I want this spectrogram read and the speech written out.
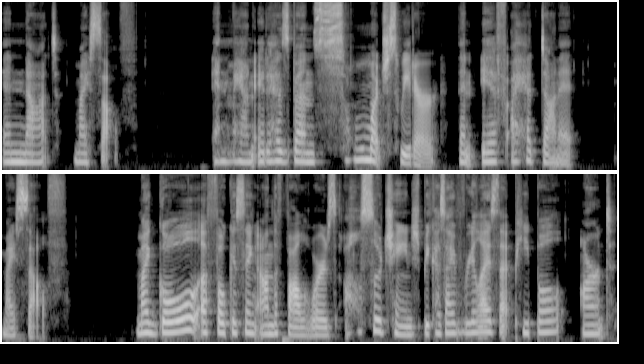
and not myself. And man, it has been so much sweeter than if I had done it myself. My goal of focusing on the followers also changed because I've realized that people aren't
